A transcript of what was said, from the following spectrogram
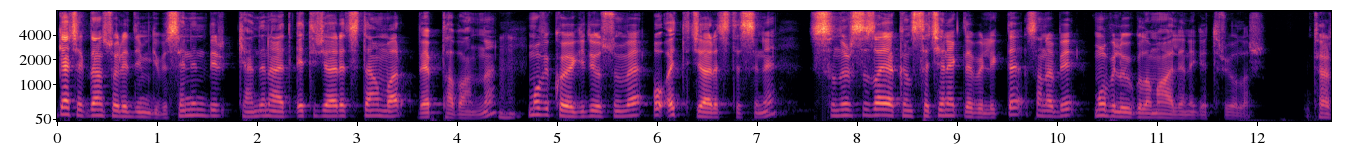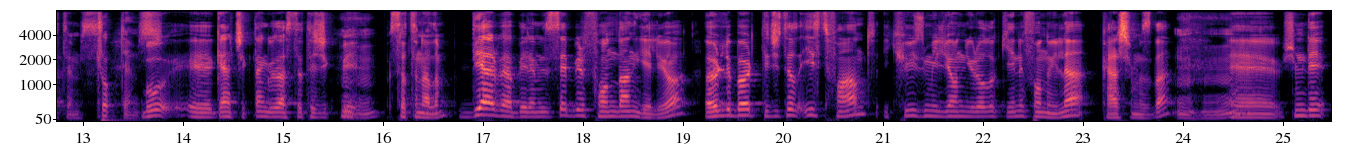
Gerçekten söylediğim gibi senin bir kendine ait e-ticaret siten var web tabanlı. Movico'ya gidiyorsun ve o e-ticaret sitesini sınırsıza yakın seçenekle birlikte sana bir mobil uygulama haline getiriyorlar. Tertemiz. Çok temiz. Bu e, gerçekten güzel stratejik bir Hı hı. satın alım. Diğer bir haberimiz ise bir fondan geliyor. Early Bird Digital East Fund 200 milyon euroluk yeni fonuyla karşımızda. Ee, şimdi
